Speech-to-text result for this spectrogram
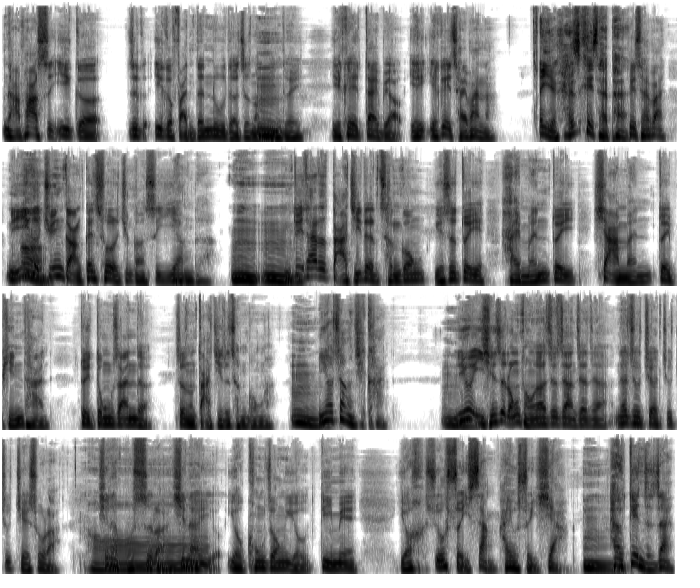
哪怕是一个这个一个反登陆的这种兵推，也可以代表，也也可以裁判呐。哎，也还是可以裁判，可以裁判。你一个军港跟所有的军港是一样的，嗯嗯，你对他的打击的成功，也是对海门、对厦门、对平潭。对东山的这种打击的成功啊，嗯，你要这样去看，嗯，因为以前是笼统的，就这样，这样，这样，那就就就就结束了。现在不是了，现在有有空中有地面有有水上还有水下，嗯，还有电子战，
